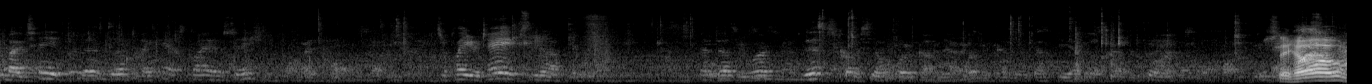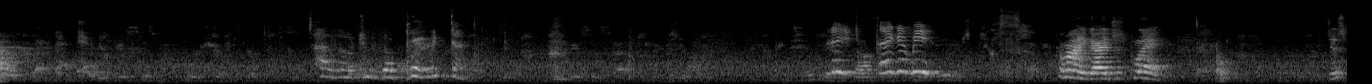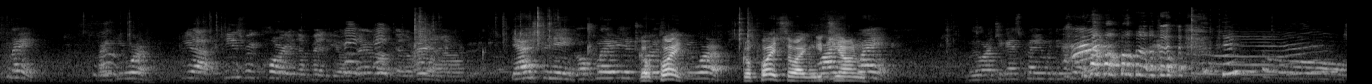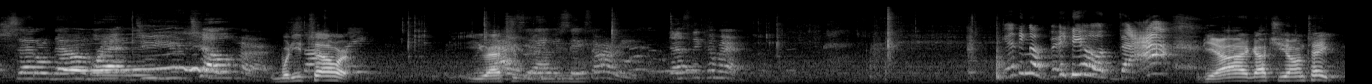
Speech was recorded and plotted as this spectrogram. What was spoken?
tape, but that's stuff I can't find a station for it. To play your tapes, yeah. That doesn't work. This, of course, don't work on that one because I got the other thing. Say hello. Hello to the bird. Hey, take at me. Come on, you guys, just play. Just play. Like you were. Yeah, he's recording a video. They're not gonna play. Destiny, go play with your Go play. like you were. Go play so I can We get you on. playing. We want you guys playing with your toys. Settle down, What Brandon. do you tell her? What do you tell her? You Actually, actually. you say sorry. Destiny, come here. Getting a video of that? Yeah, I got you on tape.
